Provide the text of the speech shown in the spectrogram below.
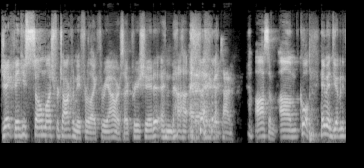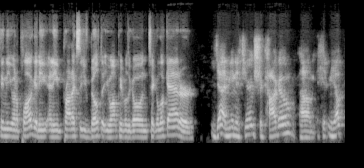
Jake, thank you so much for talking to me for like three hours. I appreciate it, and uh, I, had a, I, had a great time. Awesome. Um, cool. Hey man, do you have anything that you want to plug? Any any products that you've built that you want people to go and take a look at, or? Yeah, I mean, if you're in Chicago, um, hit me up.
